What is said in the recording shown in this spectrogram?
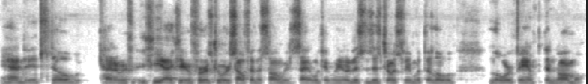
and it's still kind of she actually refers to herself in the song. We decided, okay, well, you know, this is just Josephine with a little lower vamp than normal.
